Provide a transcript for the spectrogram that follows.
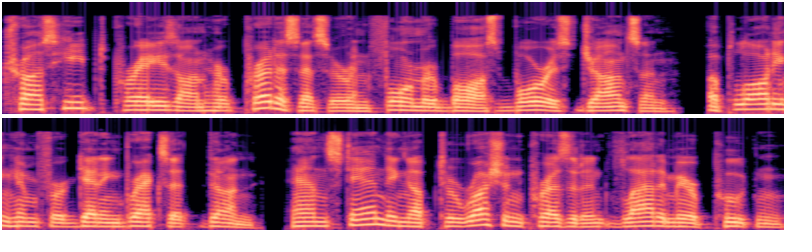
Truss heaped praise on her predecessor and former boss Boris Johnson, applauding him for getting Brexit done and standing up to Russian President Vladimir Putin.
